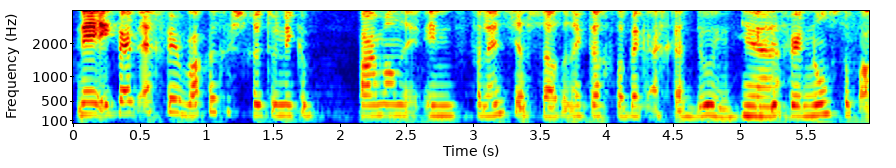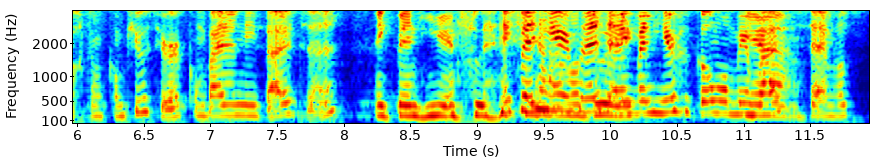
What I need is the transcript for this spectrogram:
Nee, ik werd echt weer wakker geschud toen ik een paar maanden in Valencia zat. En ik dacht, wat ben ik eigenlijk aan het doen? Ja. Ik zit weer non-stop achter mijn computer. Ik kom bijna niet buiten. Ik ben hier in Valencia. Ik ben hier in Valencia en ik ben hier gekomen om meer Ja. buiten te zijn. Wat,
